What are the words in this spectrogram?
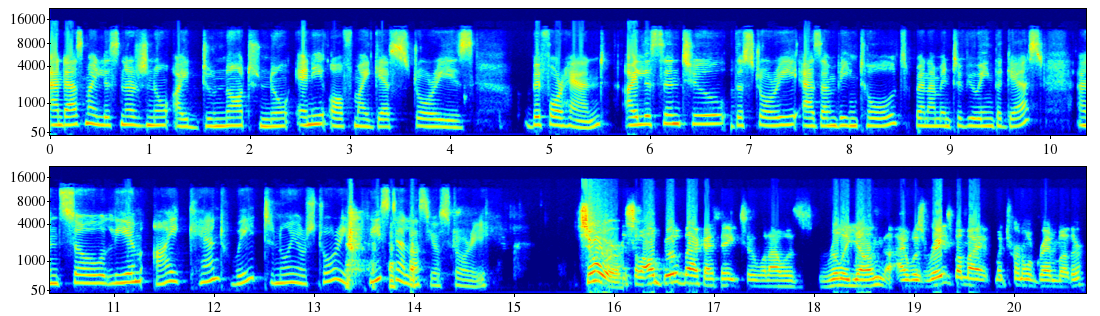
And as my listeners know, I do not know any of my guest stories beforehand. I listen to the story as I'm being told when I'm interviewing the guest. And so, Liam, I can't wait to know your story. Please tell us your story. Sure. So I'll go back, I think, to when I was really young. I was raised by my maternal grandmother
